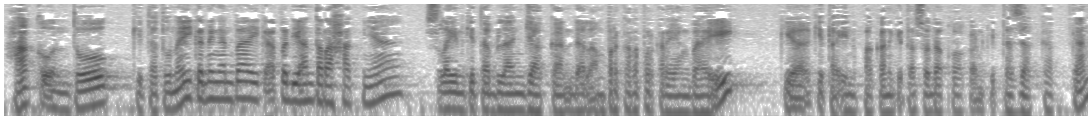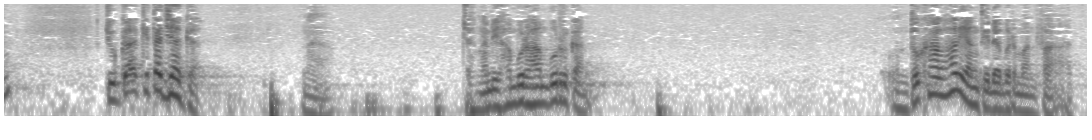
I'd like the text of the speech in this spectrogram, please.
Hak untuk kita tunaikan dengan baik. Apa di antara haknya? Selain kita belanjakan dalam perkara-perkara yang baik. Ya, kita infakkan, kita sedekahkan, kita zakatkan. Juga kita jaga. Nah, jangan dihambur-hamburkan untuk hal-hal yang tidak bermanfaat.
